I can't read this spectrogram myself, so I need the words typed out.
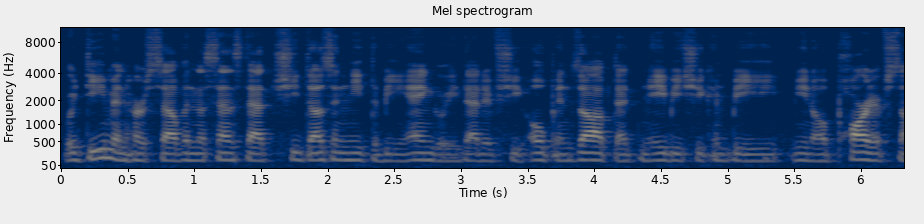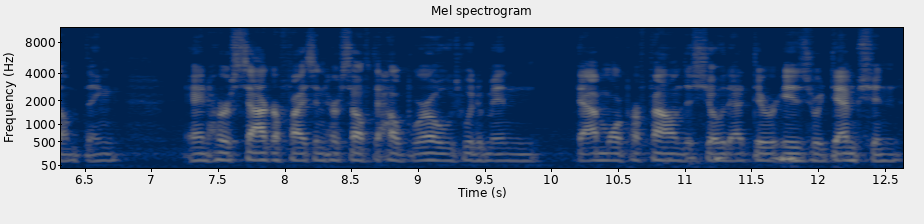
redeeming herself in the sense that she doesn't need to be angry that if she opens up that maybe she can be you know part of something. And her sacrificing herself to help rose would have been that more profound to show that there is redemption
